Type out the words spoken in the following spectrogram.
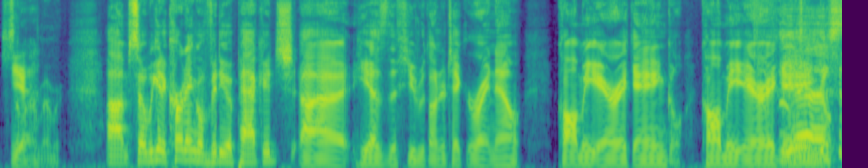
something I Yeah. remember. Um, so we get a Kurt Angle video package. Uh, he has the feud with Undertaker right now. Call me Eric Angle. Call me Eric Angle.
